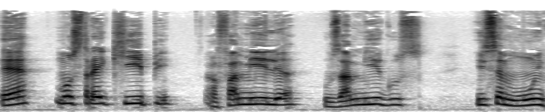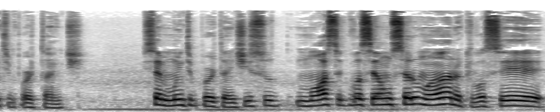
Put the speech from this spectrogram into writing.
é mostrar a equipe, a família, os amigos. Isso é muito importante. Isso é muito importante. Isso mostra que você é um ser humano, que você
